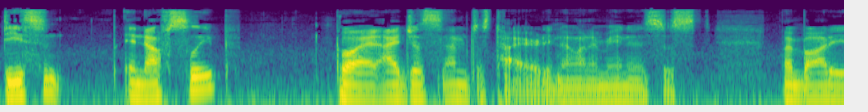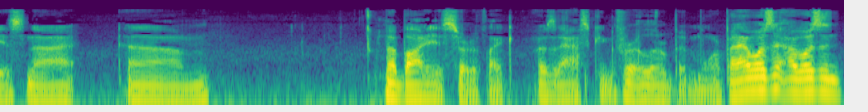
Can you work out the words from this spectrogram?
decent enough sleep, but I just I'm just tired. You know what I mean? It's just my body is not um, my body is sort of like was asking for a little bit more. But I wasn't I wasn't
